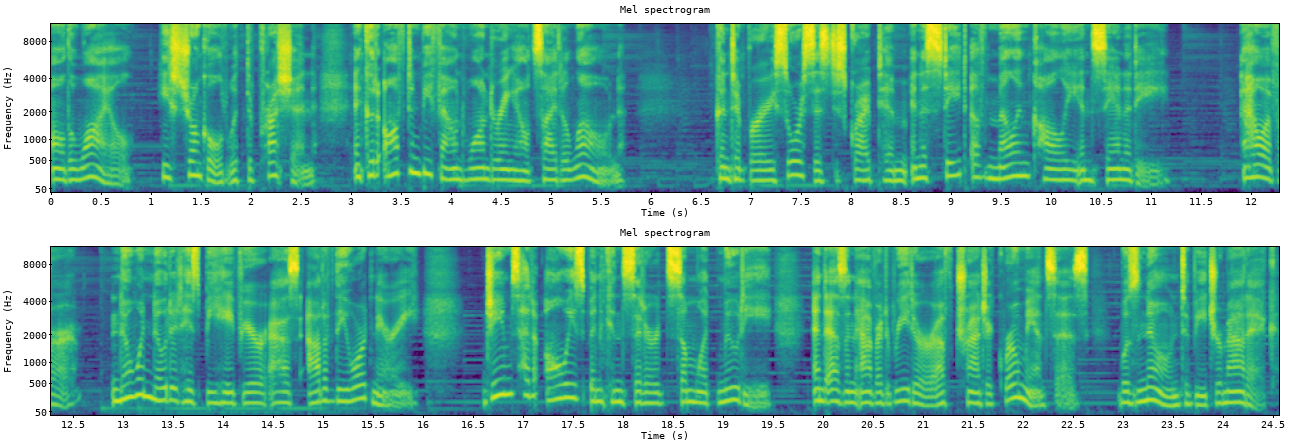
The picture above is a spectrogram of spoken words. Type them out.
All the while, he struggled with depression and could often be found wandering outside alone. Contemporary sources described him in a state of melancholy insanity. However, no one noted his behavior as out of the ordinary, James had always been considered somewhat moody, and as an avid reader of tragic romances, was known to be dramatic.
